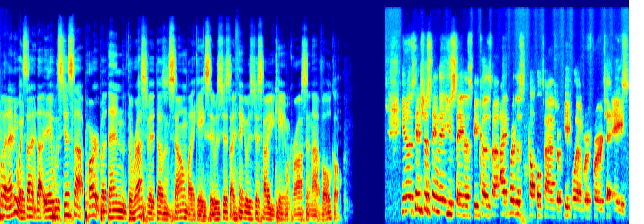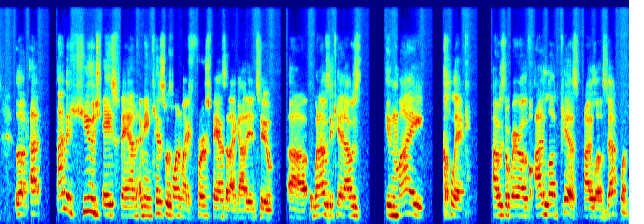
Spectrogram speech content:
But anyways, that, that, it was just that part. But then the rest of it doesn't sound like Ace. It was just. I think it was just how you came across in that vocal. You know, it's interesting that you say this because uh, I've heard this a couple times where people have referred to Ace. Look, I, I'm a huge Ace fan. I mean, Kiss was one of my first bands that I got into. Uh, when I was a kid, I was in my clique. I was aware of. I loved Kiss. I loved Zeppelin.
